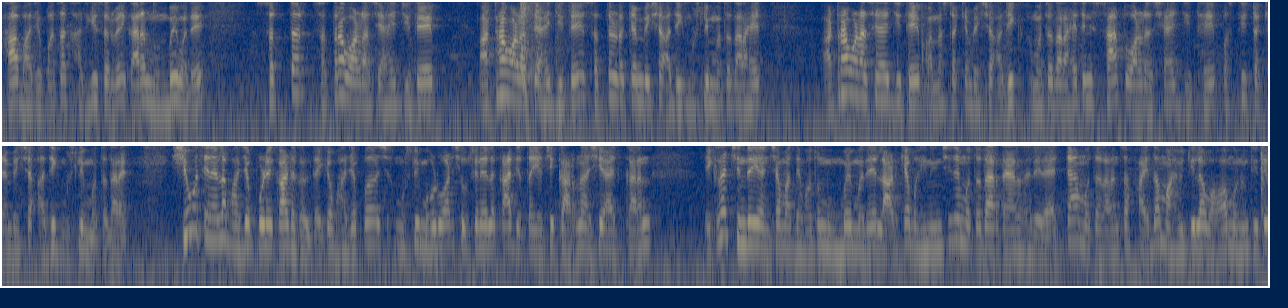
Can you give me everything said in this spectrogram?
हा भाजपाचा खाजगी सर्वे आहे कारण मुंबईमध्ये सत्तर सतरा वार्ड असे आहेत जिथे अठरा वार्ड असे आहेत जिथे सत्तर टक्क्यांपेक्षा अधिक मुस्लिम मतदार आहेत. अठरा वार्ड असे आहेत जिथे पन्नास टक्क्यांपेक्षा अधिक मतदार आहेत आणि सात वार्ड असे आहेत जिथे पस्तीस टक्क्यांपेक्षा अधिक मुस्लिम मतदार आहेत. शिवसेनेला भाजप पुढे का ढकलते किंवा भाजप मुस्लिम बहुडवाड शिवसेनेला का देतं याची कारणं अशी आहेत? कारण एकनाथ शिंदे यांच्या माध्यमातून मुंबईमध्ये लाडक्या बहिणींचे जे मतदार तयार झालेले आहेत त्या मतदारांचा फायदा महायुतीला व्हावा म्हणून तिथे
